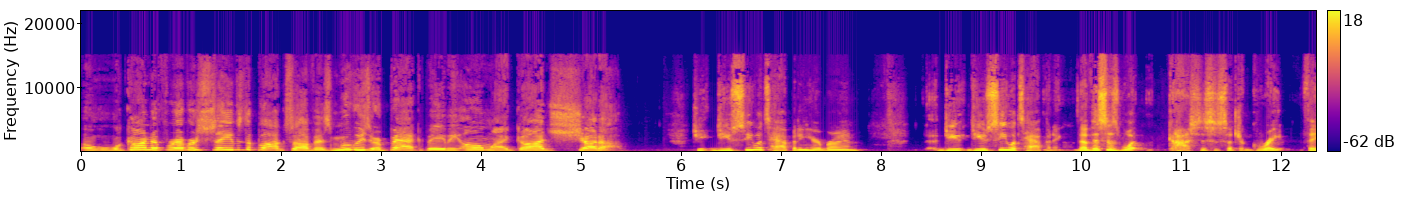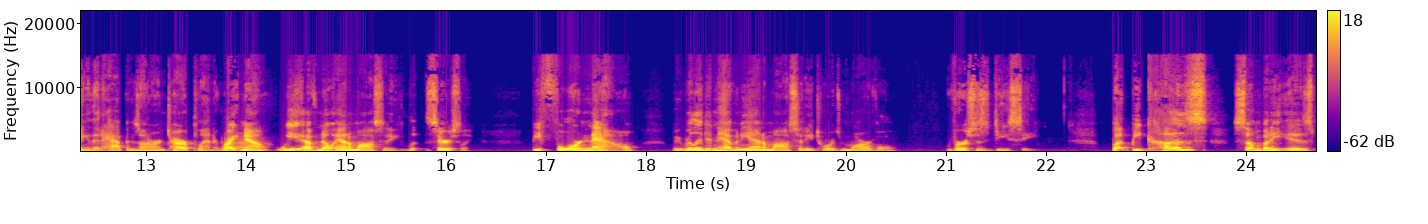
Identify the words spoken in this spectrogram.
uh, Wakanda Forever saves the box office. Movies are back, baby. Oh my God! Shut up. Do you, do you see what's happening here, Brian? Do you do you see what's happening now? This is what, gosh, this is such a great thing that happens on our entire planet right now. We have no animosity. Seriously, before now, we really didn't have any animosity towards Marvel versus DC, but because somebody is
